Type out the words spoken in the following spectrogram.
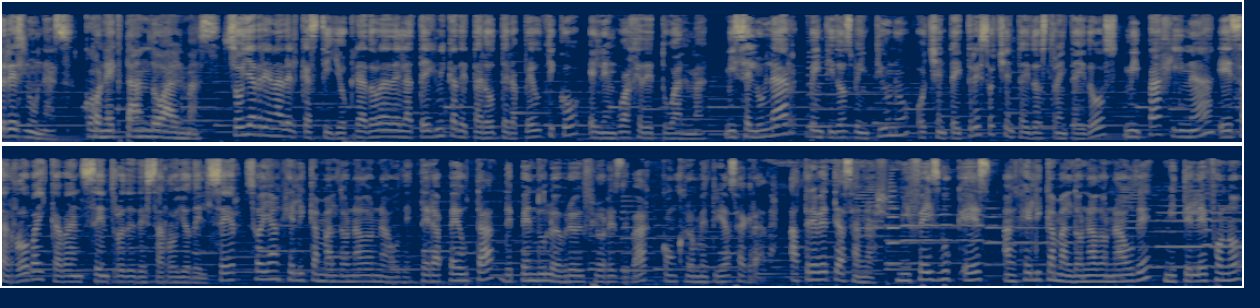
Tres lunas, conectando almas. Soy Adriana del Castillo, creadora de la técnica de tarot terapéutico El lenguaje de tu alma. Mi celular 2221 838232. Mi página es arroba y cabán Centro de Desarrollo del Ser. Soy Angélica Maldonado Naude, terapeuta de péndulo hebreo y flores de Bach con geometría sagrada. Atrévete a sanar. Mi Facebook es Angélica Maldonado Naude, mi teléfono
